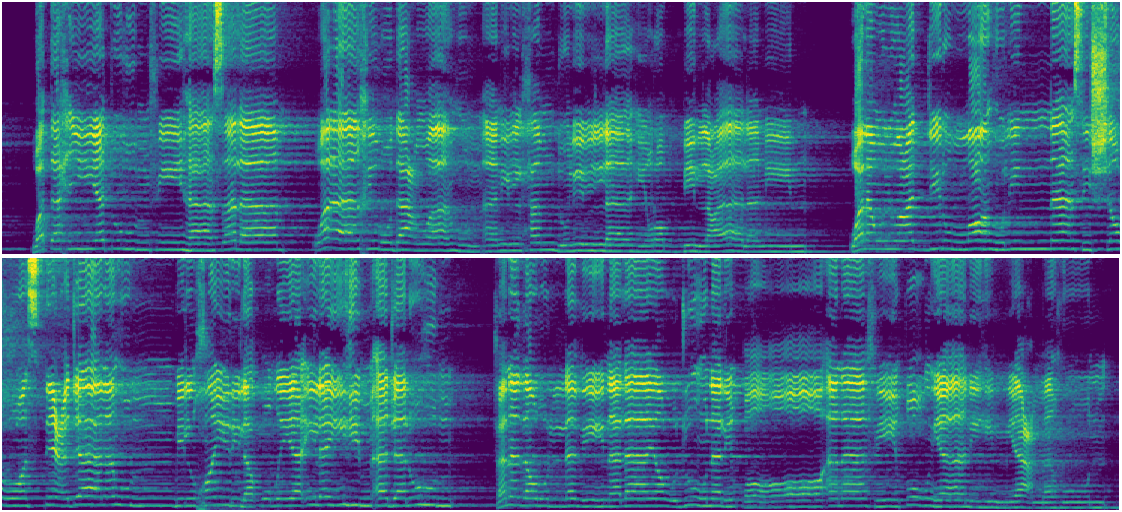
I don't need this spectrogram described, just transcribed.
وتحيتهم فيها سلام. وآخر دعواهم أن الحمد لله رب العالمين. ولو يعجل الله للناس الشر واستعجالهم بالخير لقضي إليهم أجلهم. فنذر الذين لا يرجون لقاءنا في طغيانهم يعمهون.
